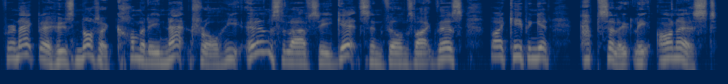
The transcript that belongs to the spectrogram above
For an actor who's not a comedy natural, he earns the laughs he gets in films like this by keeping it absolutely honest.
